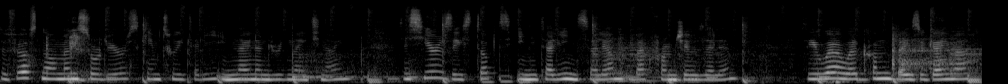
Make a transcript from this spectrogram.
The first Norman soldiers came to Italy in 999. This year they stopped in Italy in Salern, back from Jerusalem. They were welcomed by the Gaimar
